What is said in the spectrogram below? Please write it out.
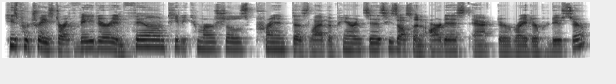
he's portrays Darth Vader in film, TV commercials, print, does live appearances. He's also an artist, actor, writer, producer.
